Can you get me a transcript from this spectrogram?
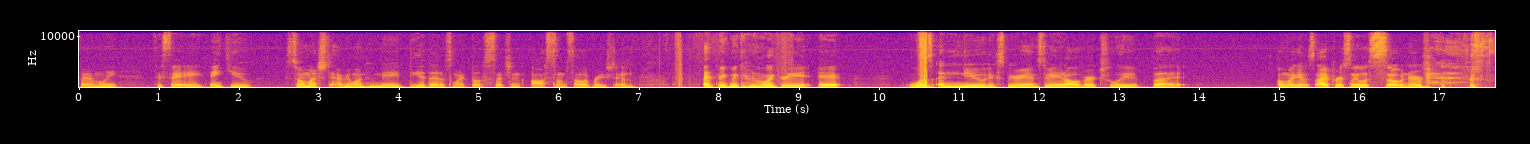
family to say thank you so much to everyone who made Dia de los Muertos such an awesome celebration. I think we can all agree it was a new experience doing it all virtually, but oh my goodness, I personally was so nervous.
